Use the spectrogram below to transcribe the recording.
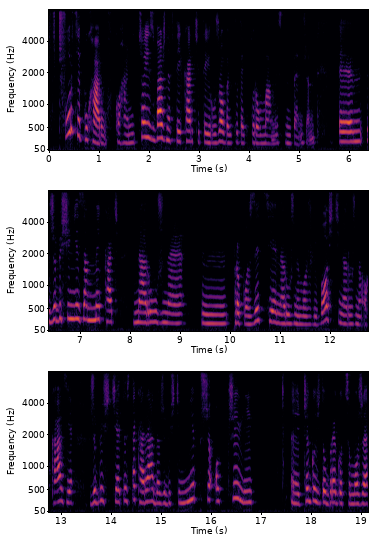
w czwórce pucharów, kochani, co jest ważne w tej karcie, tej różowej tutaj, którą mamy z tym wężem, żeby się nie zamykać na różne ym, propozycje, na różne możliwości, na różne okazje, żebyście, to jest taka rada, żebyście nie przeoczyli y, czegoś dobrego, co może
